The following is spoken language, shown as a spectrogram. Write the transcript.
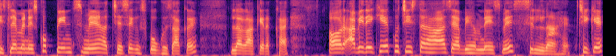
इसलिए मैंने इसको पिंस में अच्छे से इसको घुसा कर लगा के रखा है। और अभी देखिए, कुछ इस तरह से अभी हमने इसमें सिलना है, ठीक है?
